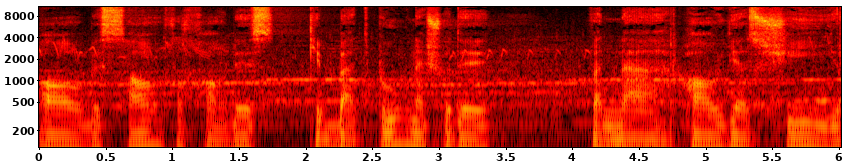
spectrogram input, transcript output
آب صاف و خالص که بدبو نشده و نهرهای از شیر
